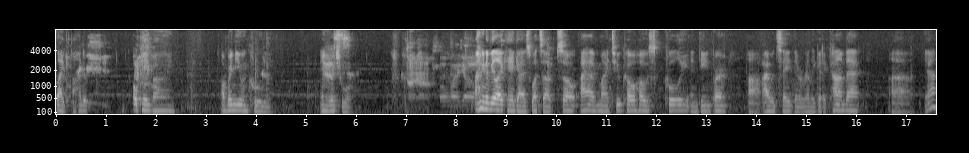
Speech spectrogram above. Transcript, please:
Like a hundred. Okay, fine. I'll bring you and Cooley. And Yes. Ritual. Oh Oh my god. I'm gonna be like, hey guys, what's up? So I have my two co-hosts, Cooley and Dean Per. Uh, I would say they're really good at combat. Uh, yeah.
